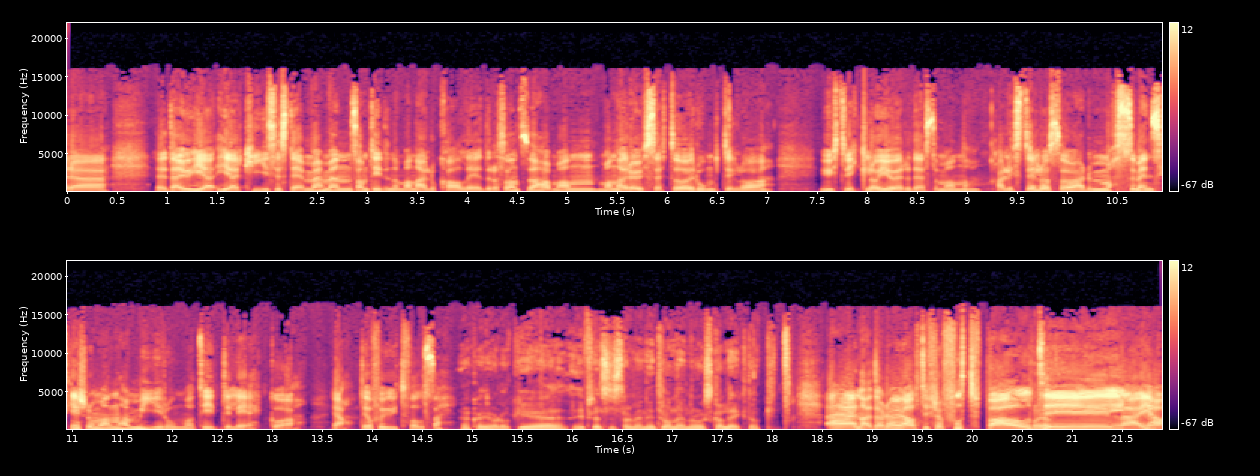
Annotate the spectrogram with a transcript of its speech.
er, eh, det er jo hierarki i systemet, men samtidig når man er lokal leder og sånt, så har man, man har raushet og rom til å utvikle og gjøre det som man har lyst til. Og så er det masse mennesker, så man har mye rom og tid til lek og ja, det å få utfolde seg. Ja, hva gjør dere i, i Frelsesarmeen i Trondheim når dere skal leke dere? Eh, nei, da er det jo alltid fra fotball ja. til eh, Ja,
